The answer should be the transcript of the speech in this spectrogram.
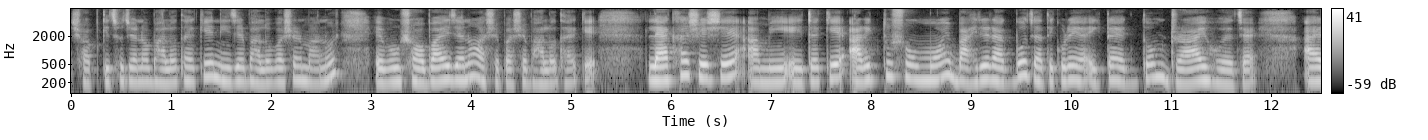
সব কিছু যেন ভালো থাকে নিজের ভালোবাসার মানুষ এবং সবাই যেন আশেপাশে ভালো থাকে। লেখা শেষে আমি এটাকে আরেকটু সময় বাইরে রাখব যাতে করে এটা একদম ড্রাই হয়ে যায়। আর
